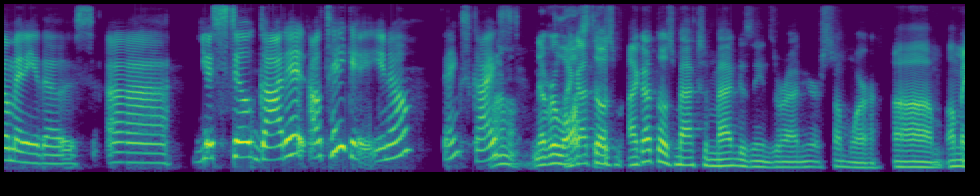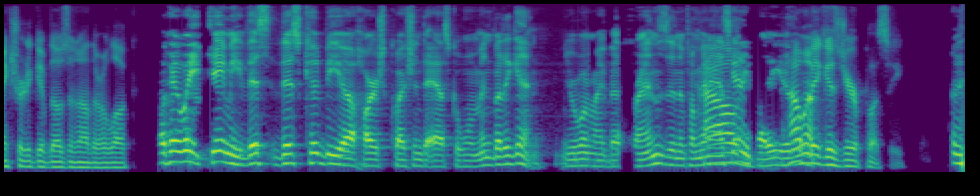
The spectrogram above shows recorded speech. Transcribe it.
So many of those. Uh, you still got it. I'll take it. You know. Thanks, guys. Wow. Never lost I got it. those. I got those Maxim magazines around here somewhere. Um, I'll make sure to give those another look. Okay, wait, Jamie. This this could be a harsh question to ask a woman, but again, you're one of my best friends, and if I'm going to ask anybody, you're How the one. big is your pussy? Do you?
